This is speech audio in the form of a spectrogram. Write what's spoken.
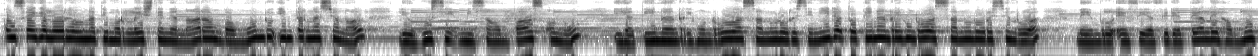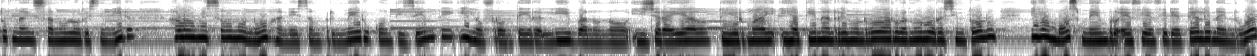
consegue lorio na Timor-Leste naram ba mundo internacional. Li husi missão paz ONU e tinan rihun rua sanulo resinida to tinan rihun rua sanulo resin rua. Membro FF tele hamutuk na sanulo resinida halau missão ONU hanesan primeiro contingente e a fronteira Líbano no Israel. Tu irmai e tinan rihun rua rua nulo resin tolo e mos membro FF tele na rua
